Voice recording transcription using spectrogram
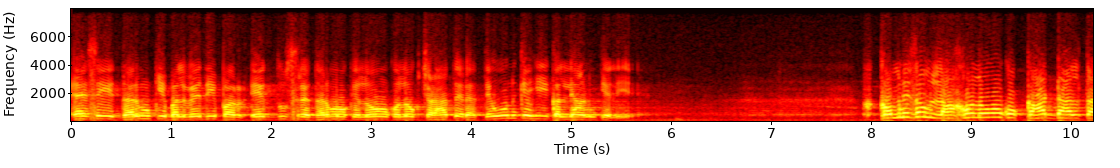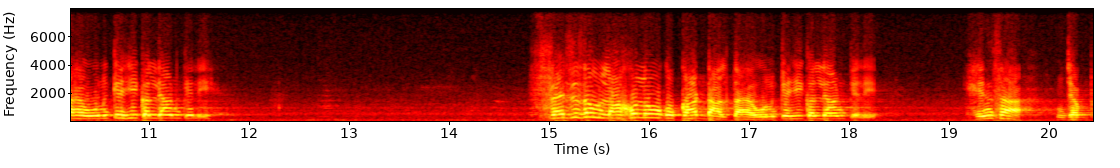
ऐसे ही धर्म की बलवेदी पर एक दूसरे धर्मों के लोगों को लोग चढ़ाते रहते हैं, उनके ही कल्याण के लिए। कम्युनिज्म लाखों लोगों को काट डालता है उनके ही कल्याण के लिए। फैजिज्म लाखों लोगों को काट डालता है उनके ही कल्याण के लिए। हिंसा जब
